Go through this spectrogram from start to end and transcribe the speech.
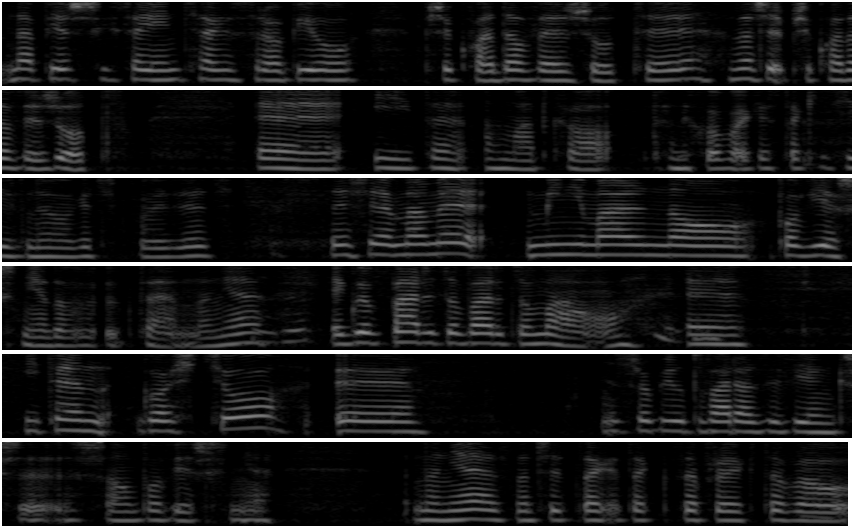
na pierwszych zajęciach zrobił przykładowe rzuty, znaczy przykładowy rzut. E, I ten, o matko, ten chłopak jest taki dziwny, mogę ci powiedzieć. W sensie mamy minimalną powierzchnię do ten, no nie? Mhm. Jakby bardzo, bardzo mało. E, I ten gościu e, zrobił dwa razy większą powierzchnię. No nie, znaczy tak, tak zaprojektował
